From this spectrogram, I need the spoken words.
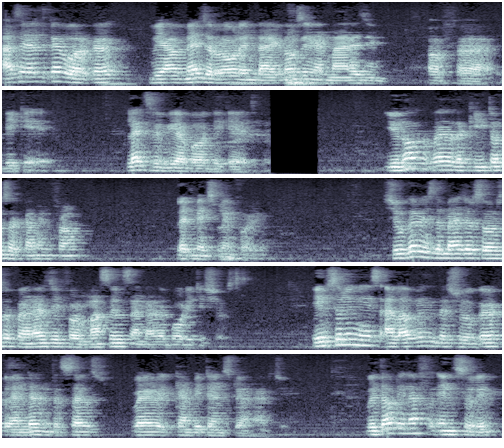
As a healthcare worker, we have a major role in diagnosing and managing of uh, DKA. Let's review about DKA. You know where the ketones are coming from? Let me explain for you. Sugar is the major source of energy for muscles and other body tissues. Insulin is allowing the sugar to enter in the cells where it can be turned to energy. Without enough insulin,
